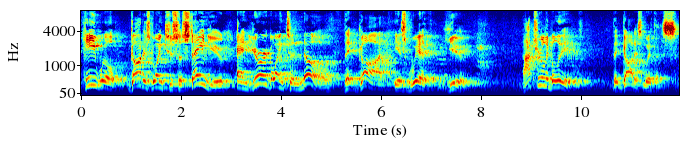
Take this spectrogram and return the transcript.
He will, God is going to sustain you, and you're going to know that God is with you. I truly believe that God is with us.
